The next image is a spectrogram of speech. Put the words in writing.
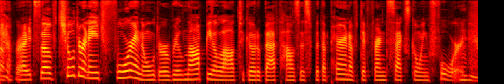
right. So children age four and older will not be allowed to go to bathhouses with a parent of different sex going forward. Mm-hmm.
